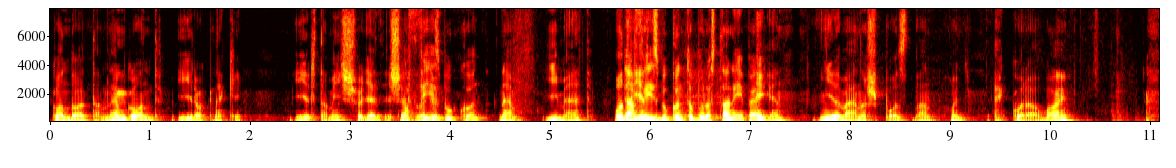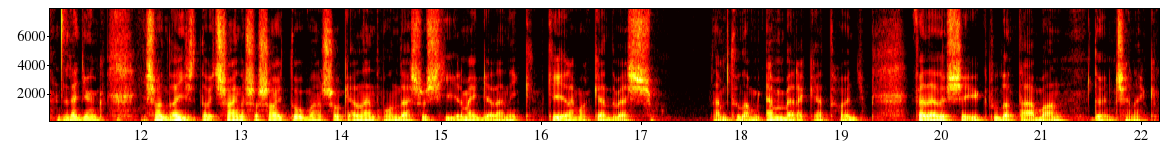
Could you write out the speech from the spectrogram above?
Gondoltam, nem gond, írok neki. Írtam is, hogy ez és A ez vagyok. Facebookon? Nem, e-mailt. De Oda a Facebookon toborozta a népet? Igen, nyilvános posztban, hogy ekkora a baj. legyünk. És oda is, hogy sajnos a sajtóban sok ellentmondásos hír megjelenik. Kérem a kedves, nem tudom, embereket, hogy felelősségük tudatában döntsenek.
